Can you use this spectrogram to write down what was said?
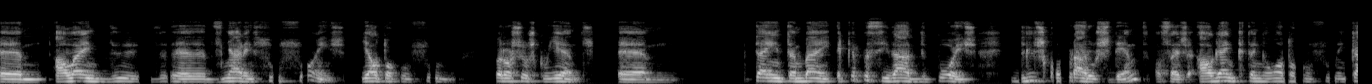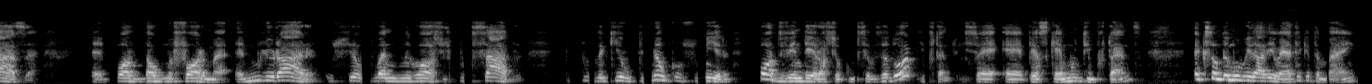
um, além de, de uh, desenharem soluções de autoconsumo para os seus clientes, um, têm também a capacidade depois de lhes comprar o excedente, ou seja, alguém que tenha um autoconsumo em casa uh, pode de alguma forma melhorar o seu plano de negócios porque sabe que tudo aquilo que não consumir pode vender ao seu comercializador e, portanto, isso é, é penso que é muito importante. A questão da mobilidade elétrica também,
